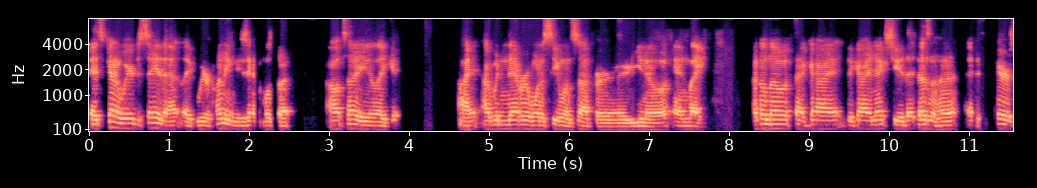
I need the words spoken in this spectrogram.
it's kind of weird to say that, like we're hunting these animals, but I'll tell you, like I I would never want to see one suffer, you know, and like I don't know if that guy, the guy next to you that doesn't hunt, cares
